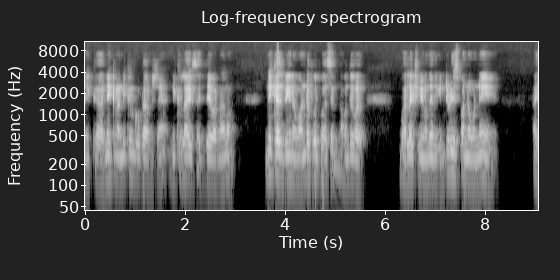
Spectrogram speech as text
நிக் நிக் நான் நிக்குன்னு கூப்பிட ஆரம்பிச்சேன் நிக்கலாய் சஜ்தேவா இருந்தாலும் Nick has been a wonderful person நான் வந்து வரலட்சுமி வந்து எனக்கு இன்ட்ரடியூஸ் பண்ண உடனே I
